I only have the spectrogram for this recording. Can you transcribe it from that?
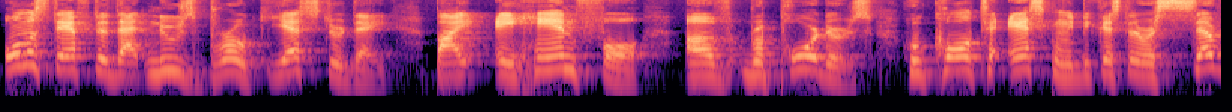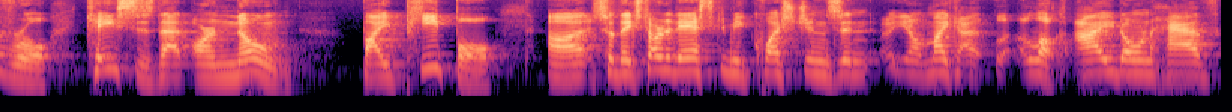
almost after that news broke yesterday by a handful of reporters who called to ask me because there are several cases that are known by people. Uh, so they started asking me questions, and you know, Mike, I, look, I don't have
